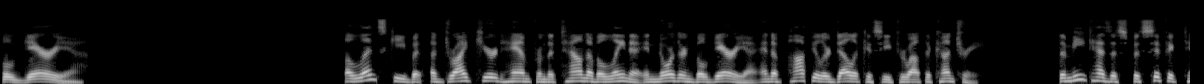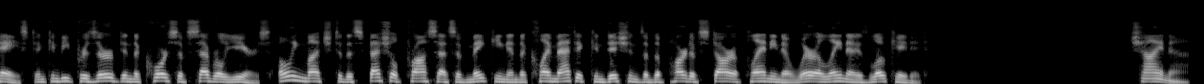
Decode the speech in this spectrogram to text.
Bulgaria Elenski but, a dry-cured ham from the town of Elena in northern Bulgaria and a popular delicacy throughout the country. The meat has a specific taste and can be preserved in the course of several years, owing much to the special process of making and the climatic conditions of the part of Stara Planina where Elena is located. China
